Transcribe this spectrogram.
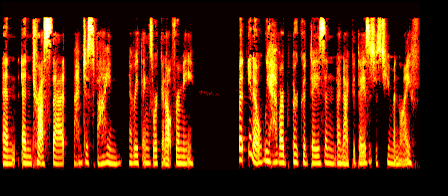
and and trust that I'm just fine. Everything's working out for me. But you know, we have our, our good days and our not good days. It's just human life.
